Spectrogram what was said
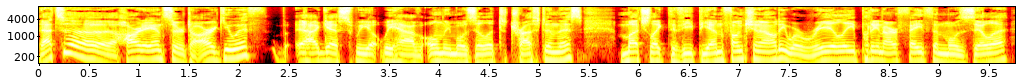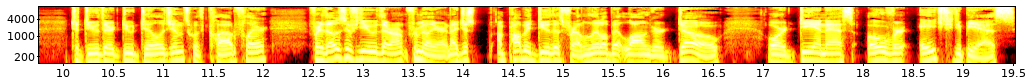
That's a hard answer to argue with. I guess we we have only Mozilla to trust in this. Much like the VPN functionality, we're really putting our faith in Mozilla to do their due diligence with Cloudflare. For those of you that aren't familiar, and I just I'll probably do this for a little bit longer, DoH or DNS over HTTPS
